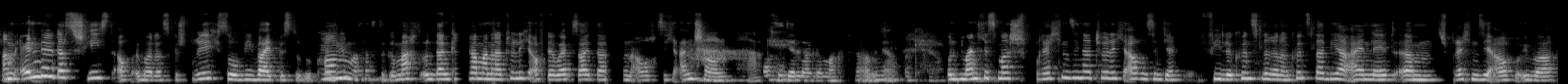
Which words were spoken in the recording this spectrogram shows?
Am Ende, das schließt auch immer das Gespräch, so wie weit bist du gekommen, mhm. was hast du gemacht und dann kann man natürlich auf der Website dann auch sich anschauen, ah, was sie denn da gemacht haben. Ja. Und manches Mal sprechen sie natürlich auch, es sind ja viele Künstlerinnen und Künstler, die er einlädt, ähm, sprechen sie auch über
